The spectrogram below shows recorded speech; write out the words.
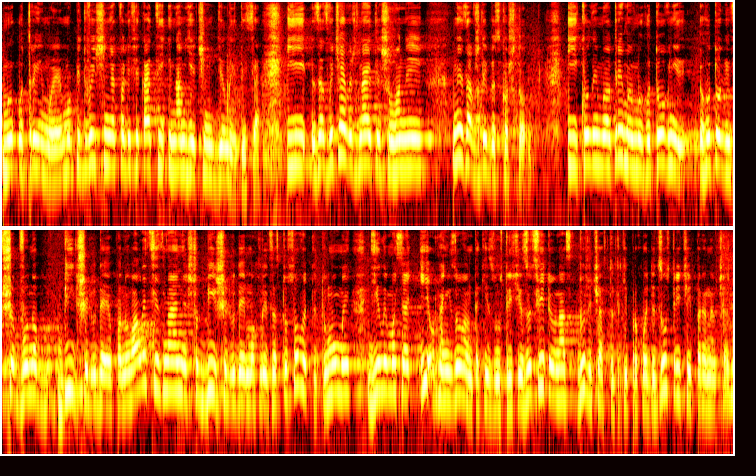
ми отримуємо підвищення кваліфікації і нам є чим ділитися. І зазвичай ви ж знаєте, що вони не завжди безкоштовні. І коли ми отримуємо, ми готові, готові, щоб воно більше людей опанували ці знання, щоб більше людей могли застосовувати. Тому ми ділимося і організовуємо такі зустрічі. З освітою у нас дуже часто такі проходять зустрічі і перенавчання.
